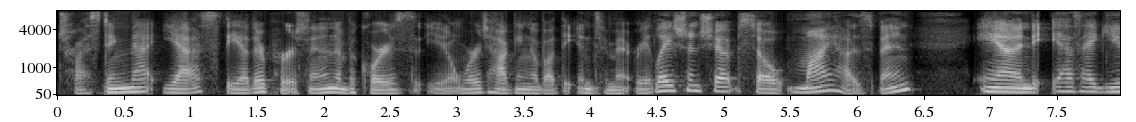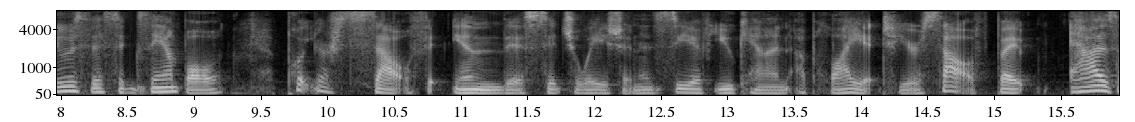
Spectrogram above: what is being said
trusting that yes, the other person, of course, you know, we're talking about the intimate relationship. So my husband, and as I use this example, put yourself in this situation and see if you can apply it to yourself. But as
